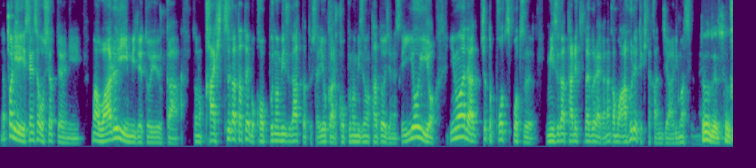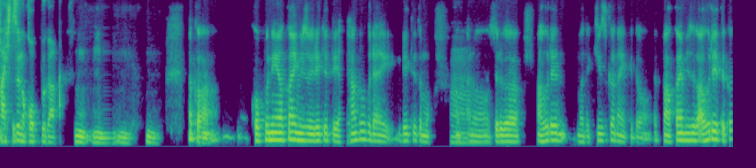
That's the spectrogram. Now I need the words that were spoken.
やっぱり先生おっしゃったように、まあ、悪い意味でというか、その過失が例えばコップの水があったとしたら、よくあるコップの水の例えじゃないですか、いよいよ今まではちょっとポツポツ水が垂れてたぐらいが、なんかもう溢れてきた感じはありますよね。そうです、そうです。過失のコップが。うんうんうんうん。なんか、コップに赤い水を入れてて、半分ぐらい入れてても、うんあのそれが溢れるまで気づかないけど、やっぱ赤い水が溢れてか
